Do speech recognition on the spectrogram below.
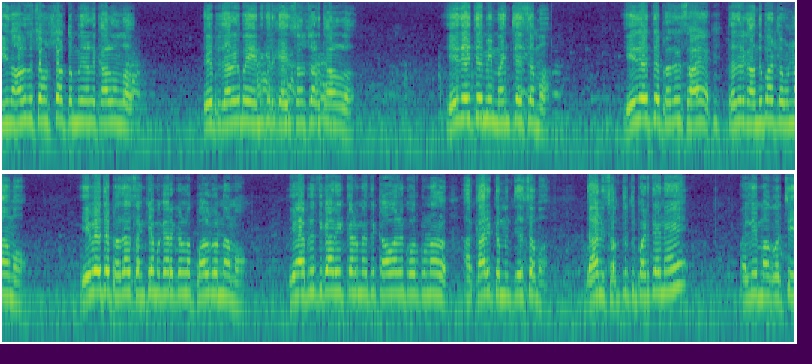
ఈ నాలుగు సంవత్సరాలు తొమ్మిది నెలల కాలంలో రేపు జరగబోయే ఎన్నికలకి ఐదు సంవత్సరాల కాలంలో ఏదైతే మేము మంచి చేసామో ఏదైతే ప్రజలకు సహాయ ప్రజలకు అందుబాటులో ఉన్నామో ఏవైతే ప్రజా సంక్షేమ కార్యక్రమంలో పాల్గొన్నామో ఏ అభివృద్ధి కార్యక్రమం అయితే కావాలని కోరుకున్నారో ఆ కార్యక్రమం చేస్తామో దాన్ని సంతృప్తి పడితేనే మళ్ళీ మాకు వచ్చి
